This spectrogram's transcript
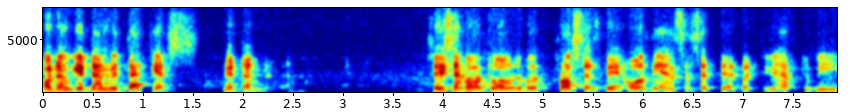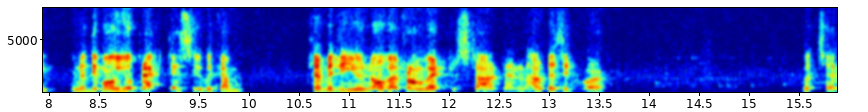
Oh no, we are done with that. Yes, we are done with that. So it's about all about process. They all the answers are there, but you have to be, you know, the more you practice, you become familiar. You know where, from where to start and how does it work. Good, sir.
